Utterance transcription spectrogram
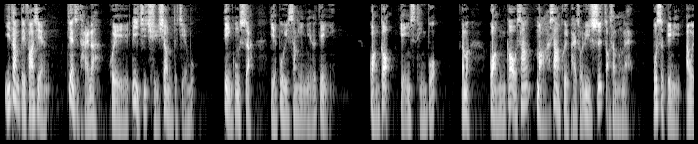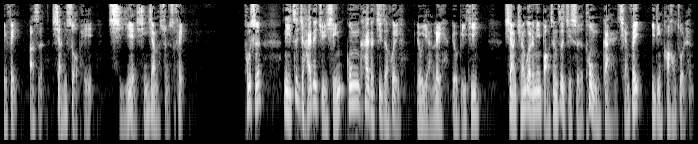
一旦被发现，电视台呢？会立即取消你的节目，电影公司啊也不会上映你的电影，广告也因此停播。那么广告商马上会派出律师找上门来，不是给你安慰费，而是向你索赔企业形象的损失费。同时，你自己还得举行公开的记者会，流眼泪、流鼻涕，向全国人民保证自己是痛改前非，一定好好做人，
